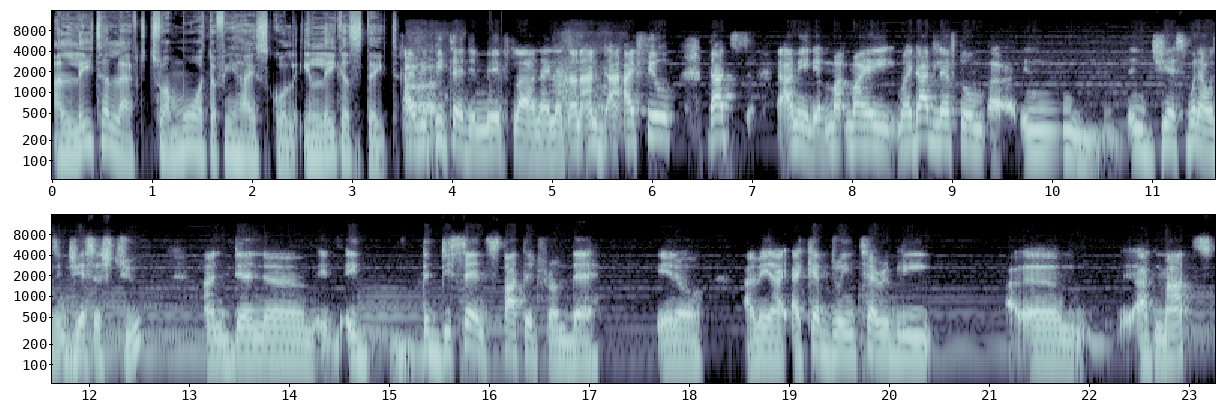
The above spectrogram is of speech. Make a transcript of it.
and later left to Amu Odofin High School in Lagos State. I repeated in Mayflower and I left. And, and I feel that's, I mean, my, my, my dad left home uh, in, in GS, when I was in JSS2. And then um, it, it, the descent started from there. You know, I mean, I, I kept doing terribly um, at maths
